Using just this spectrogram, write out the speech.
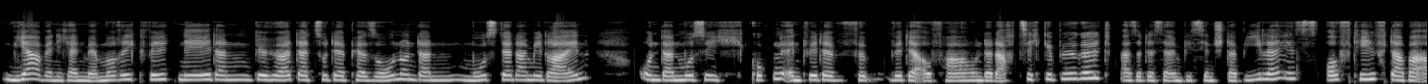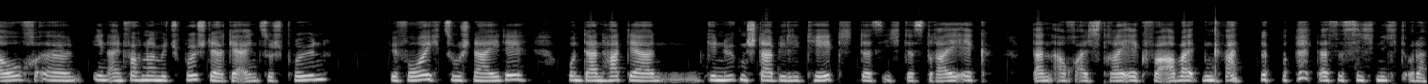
Ja, wenn ich ein Memory-Quilt nähe, dann gehört er zu der Person und dann muss der da mit rein. Und dann muss ich gucken, entweder wird er auf H180 gebügelt, also dass er ein bisschen stabiler ist. Oft hilft aber auch, äh, ihn einfach nur mit Sprühstärke einzusprühen bevor ich zuschneide. Und dann hat er genügend Stabilität, dass ich das Dreieck dann auch als Dreieck verarbeiten kann, dass es sich nicht oder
